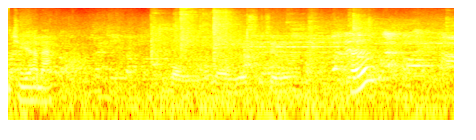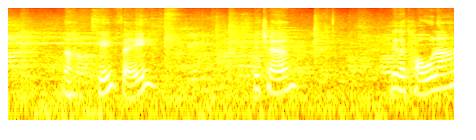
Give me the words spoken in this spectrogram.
住係咪啊？冇有咗少少咯。係咯，嗱幾肥啲腸，呢個肚啦，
